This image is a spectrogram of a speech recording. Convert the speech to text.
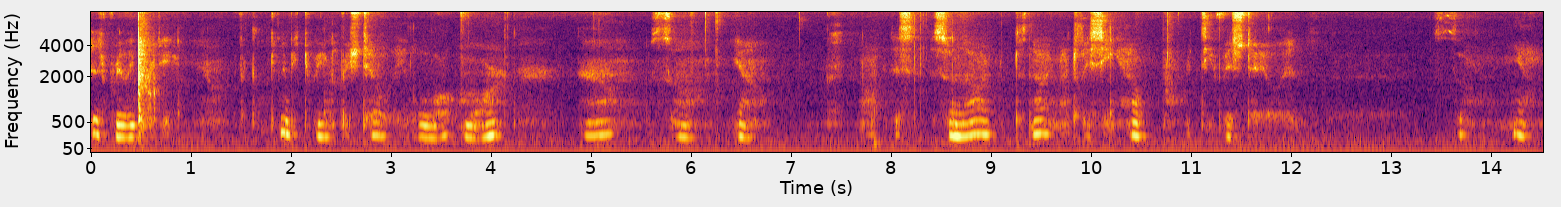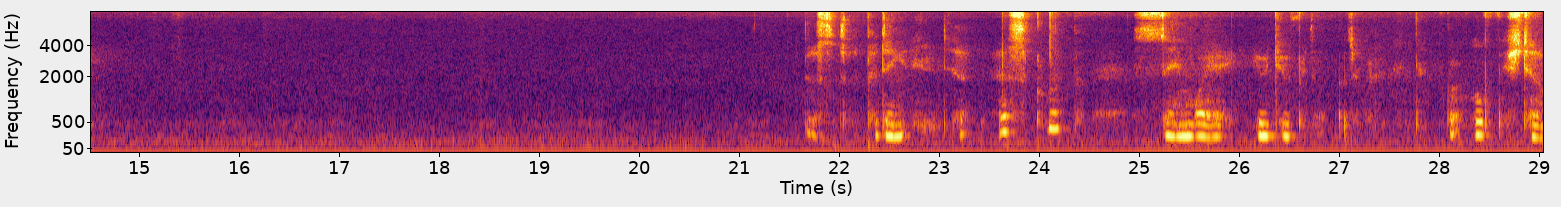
This is really pretty. I think I'm gonna be doing fishtail a lot more now. So yeah. This, so now, because now I'm actually seeing how pretty fishtail is. So yeah. Just putting in the S clip, same way you do for the other one. I've got a little fishtail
